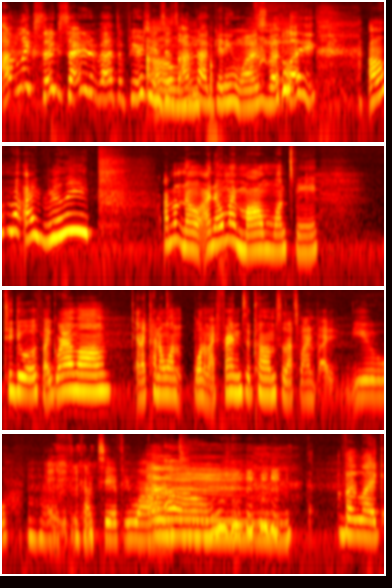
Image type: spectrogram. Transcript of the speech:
I'm like so excited about the piercing since I'm Um, not getting one, but like, Um, I really, I don't know. I know my mom wants me to do it with my grandma, and I kind of want one of my friends to come, so that's why I invited you, and you can come too if you want. Um, but like,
